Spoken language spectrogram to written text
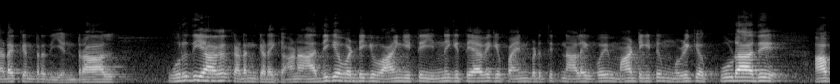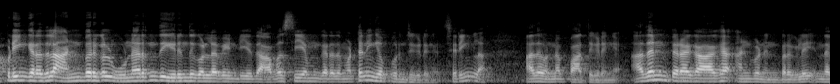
நடக்கின்றது என்றால் உறுதியாக கடன் கிடைக்கும். ஆனால் அதிக வட்டிக்கு வாங்கிட்டு இன்றைக்கி தேவைக்கு பயன்படுத்திட்டு நாளைக்கு போய் மாட்டிக்கிட்டு முழிக்கக்கூடாது அப்படிங்கிறதுல அன்பர்கள் உணர்ந்து இருந்து கொள்ள வேண்டியது அவசியங்கிறத மட்டும் நீங்கள் புரிஞ்சுக்கிடுங்க. சரிங்களா? அதை ஒன்றை பார்த்துக்கிடுங்க. அதன் பிறகாக அன்பு நண்பர்களே இந்த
